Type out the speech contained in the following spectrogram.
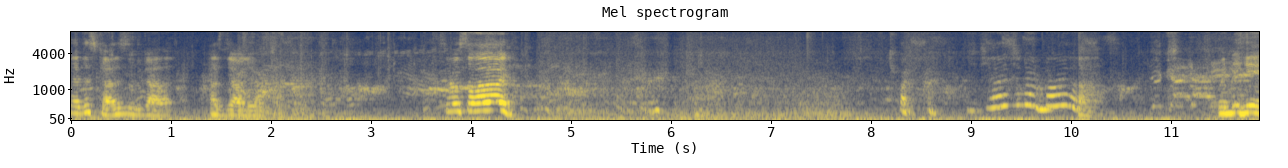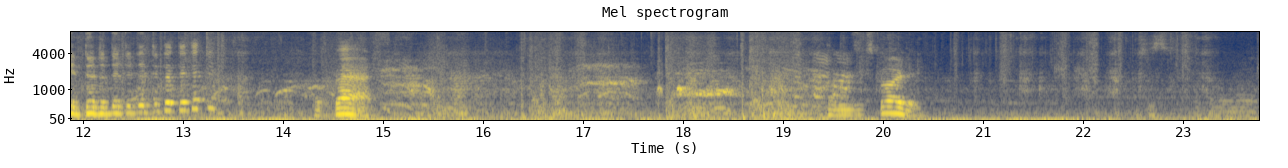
Yeah, this guy, this is the guy that has the idea. Suicide! You guys don't know that. When you hear da da da da da da da da da it's bad. That means exploding. It's just fucking all that.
